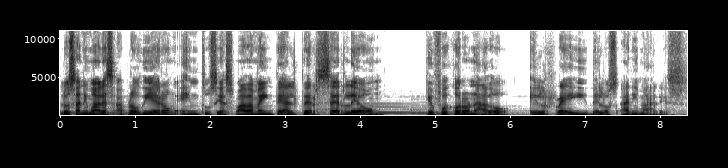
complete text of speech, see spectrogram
Los animales aplaudieron entusiasmadamente al tercer león que fue coronado el rey de los animales.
